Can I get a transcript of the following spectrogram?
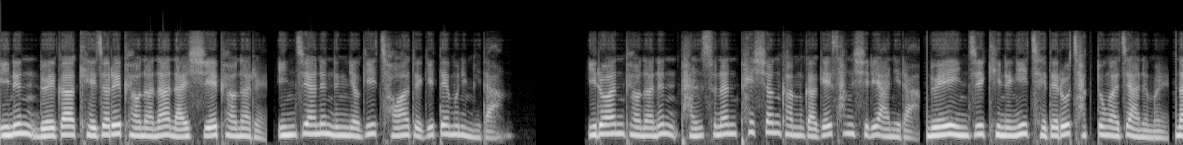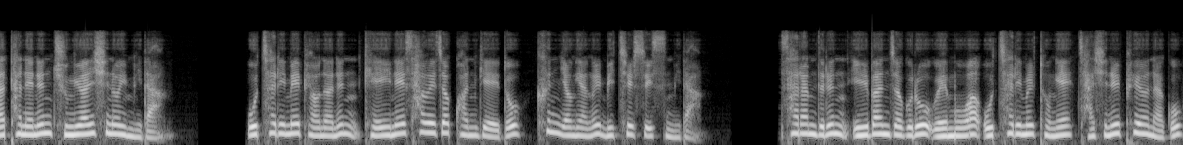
이는 뇌가 계절의 변화나 날씨의 변화를 인지하는 능력이 저하되기 때문입니다. 이러한 변화는 단순한 패션 감각의 상실이 아니라 뇌의 인지 기능이 제대로 작동하지 않음을 나타내는 중요한 신호입니다. 옷차림의 변화는 개인의 사회적 관계에도 큰 영향을 미칠 수 있습니다. 사람들은 일반적으로 외모와 옷차림을 통해 자신을 표현하고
